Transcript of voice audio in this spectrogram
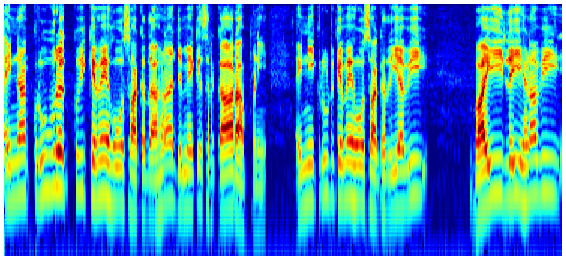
ਇੰਨਾ ਕਰੂਰ ਕੋਈ ਕਿਵੇਂ ਹੋ ਸਕਦਾ, ਹਨਾ? ਜਿਵੇਂ ਕਿ ਸਰਕਾਰ ਆਪਣੀ ਇੰਨੀ ਕਰੂਰ ਕਿਵੇਂ ਹੋ ਸਕਦੀ ਆ ਵੀ ਬਾਈ ਲਈ, ਹਨਾ, ਵੀ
